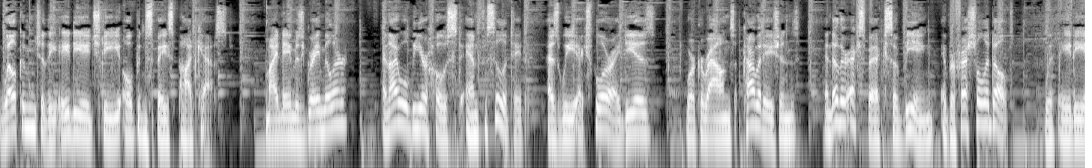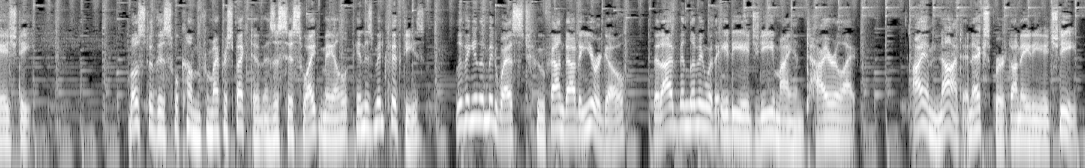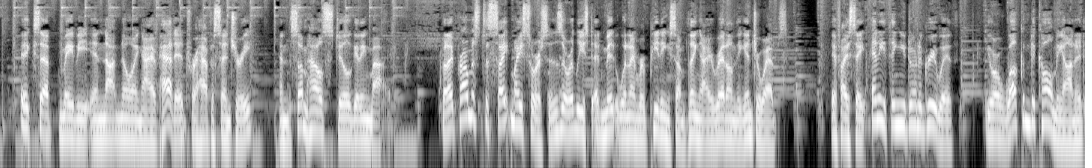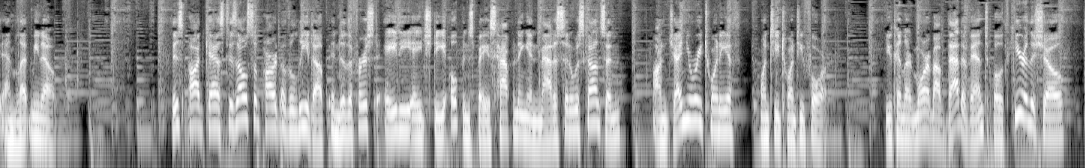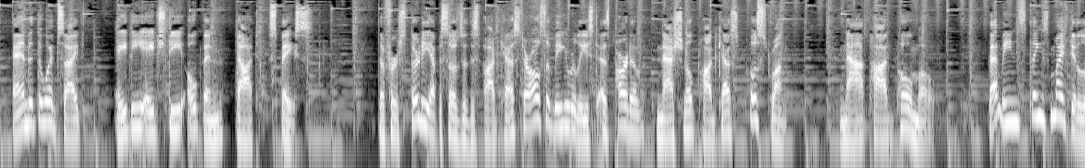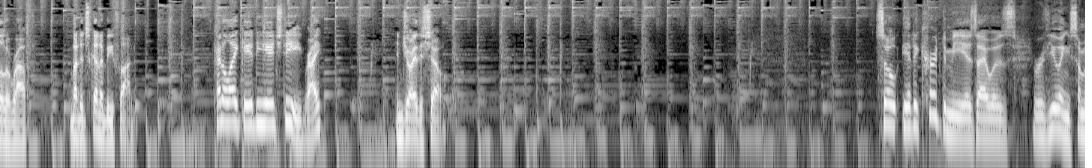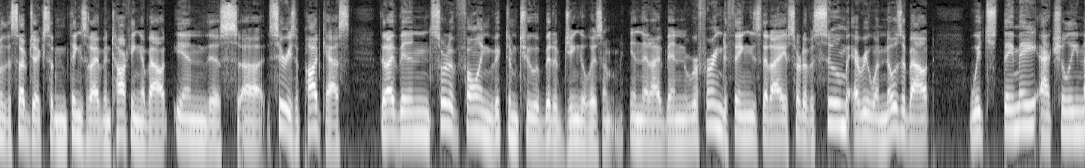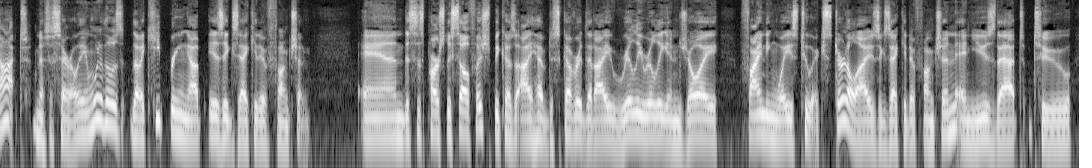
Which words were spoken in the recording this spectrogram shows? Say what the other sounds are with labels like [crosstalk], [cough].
Welcome to the ADHD Open Space Podcast. My name is Gray Miller, and I will be your host and facilitator as we explore ideas, workarounds, accommodations, and other aspects of being a professional adult with ADHD. Most of this will come from my perspective as a cis white male in his mid 50s, living in the Midwest, who found out a year ago that I've been living with ADHD my entire life. I am not an expert on ADHD, except maybe in not knowing I've had it for half a century and somehow still getting by. But I promise to cite my sources, or at least admit when I'm repeating something I read on the interwebs. If I say anything you don't agree with, you're welcome to call me on it and let me know. This podcast is also part of the lead up into the first ADHD open space happening in Madison, Wisconsin on January 20th, 2024. You can learn more about that event both here in the show and at the website adhdopen.space. The first 30 episodes of this podcast are also being released as part of National Podcast Post Month, NaPodPoMo. That means things might get a little rough, but it's going to be fun. Kind of like ADHD, right? Enjoy the show. So it occurred to me as I was reviewing some of the subjects and things that I've been talking about in this uh, series of podcasts that I've been sort of falling victim to a bit of jingoism in that I've been referring to things that I sort of assume everyone knows about, which they may actually not necessarily. And one of those that I keep bringing up is executive function. And this is partially selfish because I have discovered that I really, really enjoy finding ways to externalize executive function and use that to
